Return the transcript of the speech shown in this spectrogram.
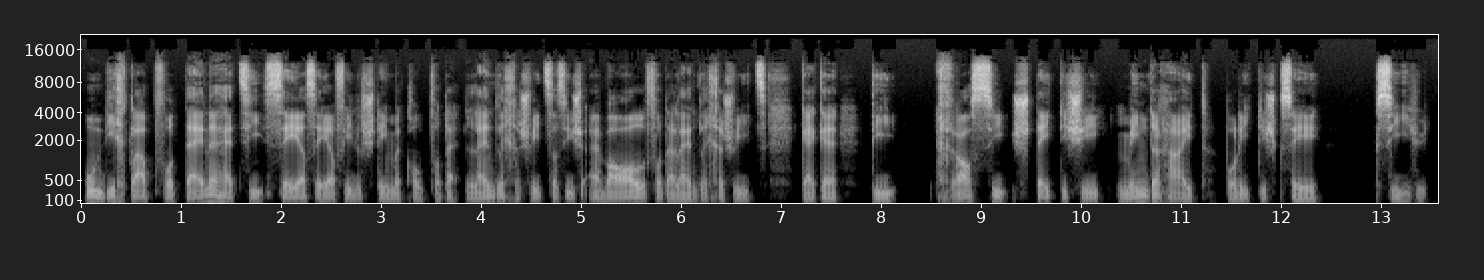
Und ich glaube, von denen hat sie sehr, sehr viele Stimmen geholt, von der ländlichen Schweiz. Das ist eine Wahl von der ländlichen Schweiz gegen die krasse städtische Minderheit, politisch gesehen, heute.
